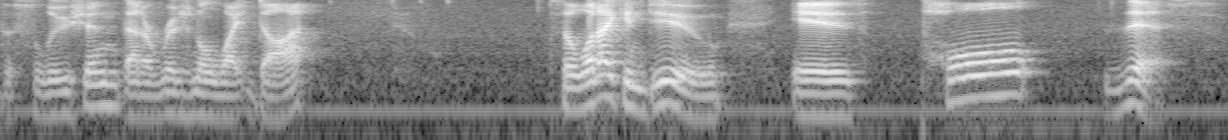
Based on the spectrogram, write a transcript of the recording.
the solution, that original white dot. So what I can do is pull this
